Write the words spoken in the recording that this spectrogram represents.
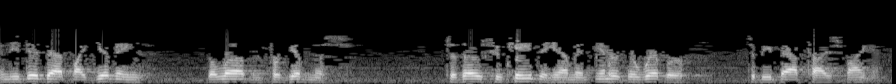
And he did that by giving the love and forgiveness to those who came to him and entered the river to be baptized by him.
